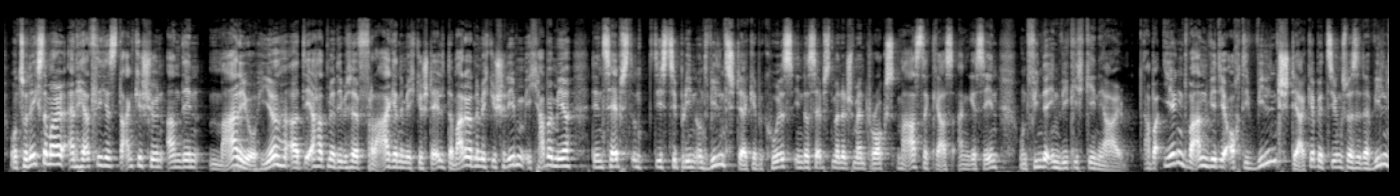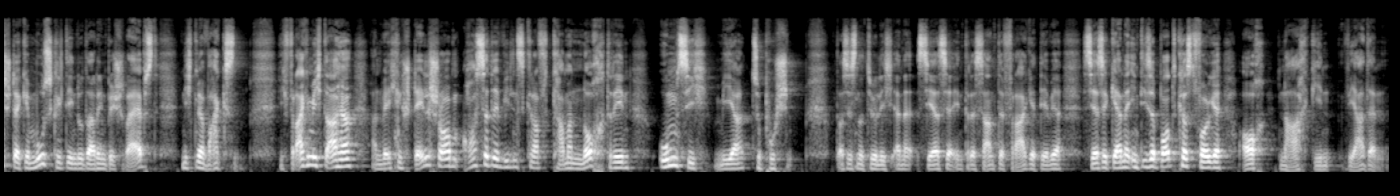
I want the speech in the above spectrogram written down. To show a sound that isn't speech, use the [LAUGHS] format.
Und zunächst einmal ein herzliches Dankeschön an den Mario hier. Äh, der hat mir diese Frage nämlich gestellt. Der Mario hat nämlich geschrieben, ich habe mir den Selbst- und Disziplin- und Willensstärke-Kurs in der Selbstmanagement Rocks Masterclass angesehen und finde ihn wirklich genial. Aber irgendwann wird ja auch die Willensstärke bzw. der Willensstärke-Muskel, den du darin beschreibst, nicht mehr wachsen. Ich frage mich daher, an welchen Stellschrauben außer der Willenskraft kann man noch drehen, um sich mehr zu pushen? Das ist natürlich eine sehr, sehr interessante Frage, der wir sehr, sehr gerne in dieser Podcast-Folge auch nachgehen werden.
